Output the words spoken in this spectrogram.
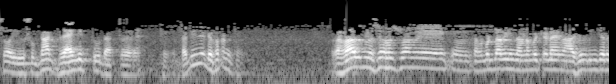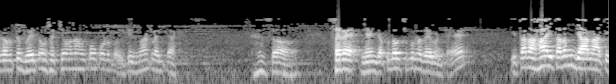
so you should not drag it to that that is a different thing ప్రహ్లాదుడు నృసింహస్వామి కనబడ్డారు ఈయన దండం పెట్టాడు ఆయన ఆశీర్వదించాడు కాబట్టి ద్వైతం సత్యం అని అనుకోకూడదు. It is not like that so సరే నేను చెప్పదలుచుకున్నది ఏమంటే ఇతర ఇతరం జానాతి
